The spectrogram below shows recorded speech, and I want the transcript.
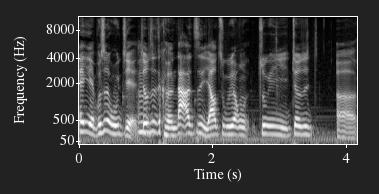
哎、也不是无解，就是可能大家自己要注用注意，就是呃。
